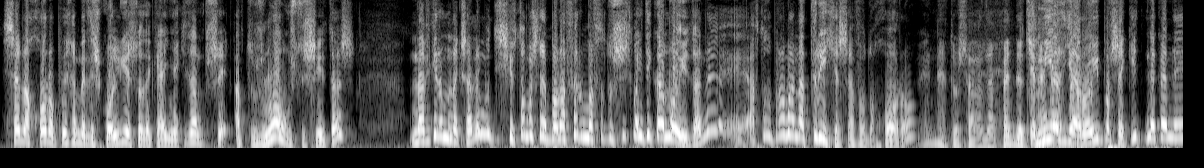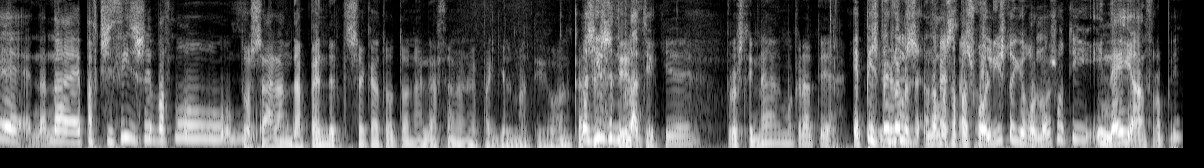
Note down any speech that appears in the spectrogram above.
σε ένα χώρο που είχαμε δυσκολίες το 19 και ήταν από τους λόγους της ΣΥΤΑ να βγαίνουμε να ξανλέμε ότι σκεφτόμαστε να επαναφέρουμε αυτό το σύστημα γιατί καλό ήταν. Ε, αυτό το πράγμα ανατρίχε σε αυτό το χώρο. Ε, ναι, το 45%. Και μία διαρροή προς εκεί την έκανε να, να επαυξηθεί σε βαθμό. Το 45% των ελεύθερων επαγγελματιών Μας γύρισε την πλάτη. κατευθύνθηκε προς τη Νέα Δημοκρατία. Επίσης πρέπει να μα να μας σαφέστατο. απασχολεί το γεγονός ότι οι νέοι άνθρωποι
